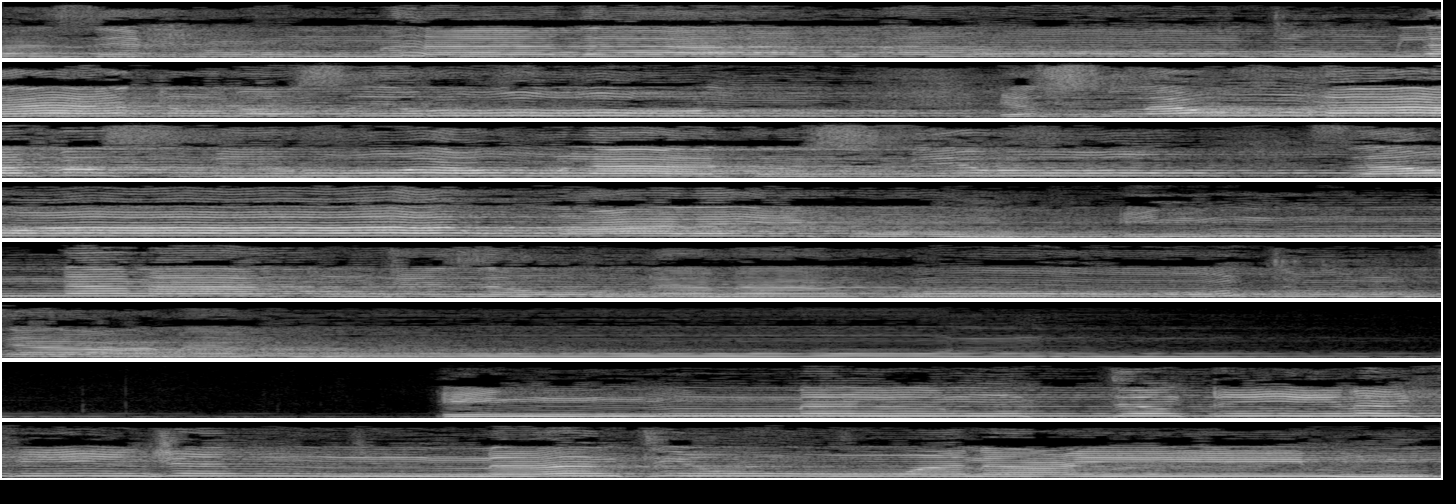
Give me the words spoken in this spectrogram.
أفسحر هذا أم أنتم لا تبصرون؟ اصلوها فاصبروا أو لا تصبروا. سواء عليكم إنما تجزون ما كنتم تعملون. إن المتقين في جنات ونعيم.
